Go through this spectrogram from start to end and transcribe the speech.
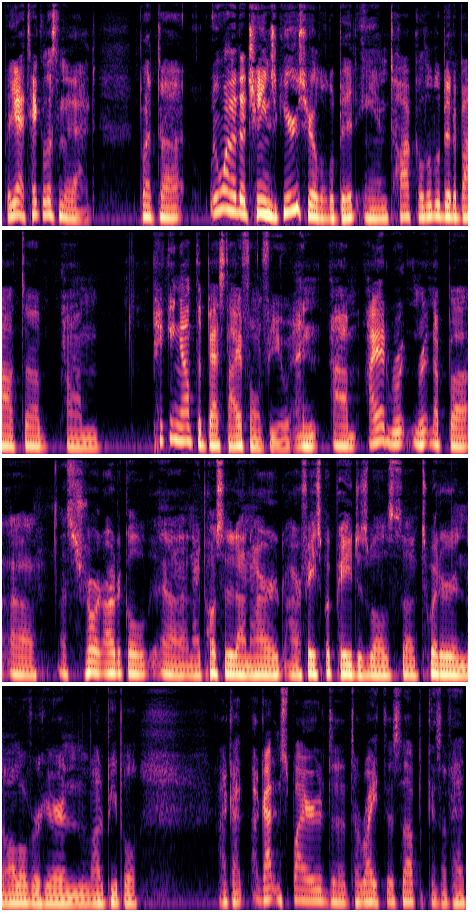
but yeah, take a listen to that. But uh, we wanted to change gears here a little bit and talk a little bit about uh, um, picking out the best iPhone for you. And um, I had written, written up a, a, a short article, uh, and I posted it on our our Facebook page as well as uh, Twitter and all over here. And a lot of people I got I got inspired to, to write this up because I've had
